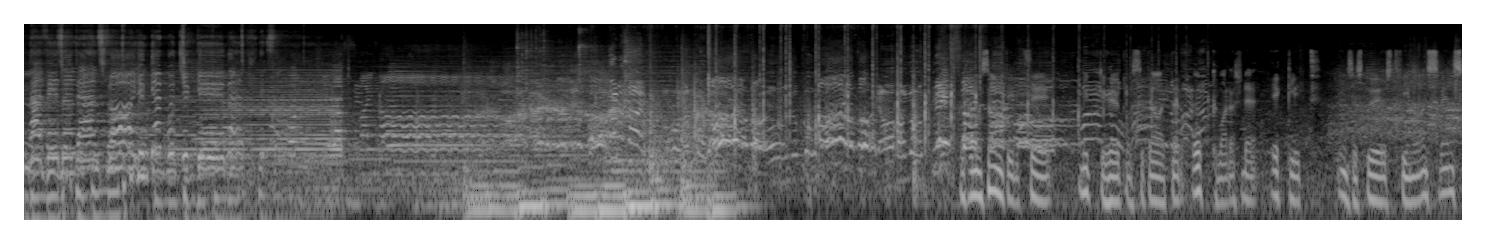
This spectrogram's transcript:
life is a dance floor, you get what you give and man samtidigt se mycket högklassig teater och vara sådär äckligt incestuöst finlandssvensk.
